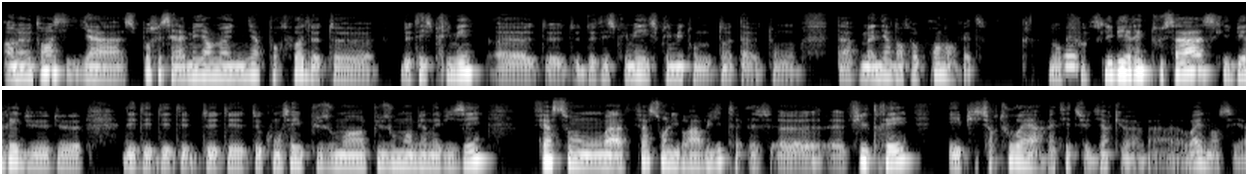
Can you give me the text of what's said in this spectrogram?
en même temps il y a je pense que c'est la meilleure manière pour toi de te de t'exprimer euh, de, de, de t'exprimer exprimer ton, ton ta ton ta manière d'entreprendre en fait. Donc Mm. faut se libérer de tout ça se libérer de de de, conseils plus ou moins plus ou moins bien avisés. Faire son voilà faire son libre arbitre euh, euh, filtrer et puis surtout ouais arrêter de se dire que bah ouais non c'est euh,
